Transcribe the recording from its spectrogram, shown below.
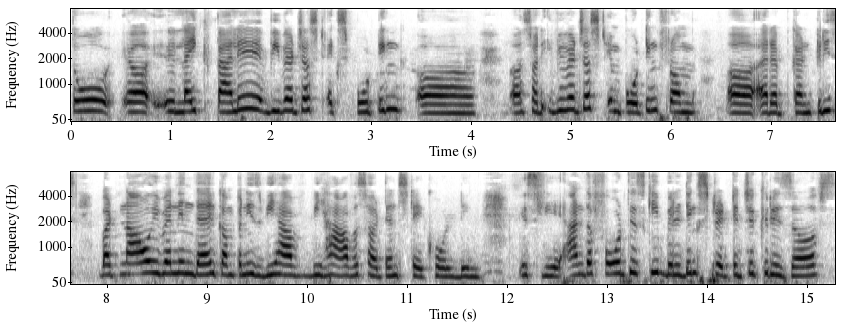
तो लाइक uh, पहले we were just exporting sorry we were just importing from uh, Arab countries but now even in their companies we have we have a certain stakeholding इसलिए and the fourth is की building strategic reserves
